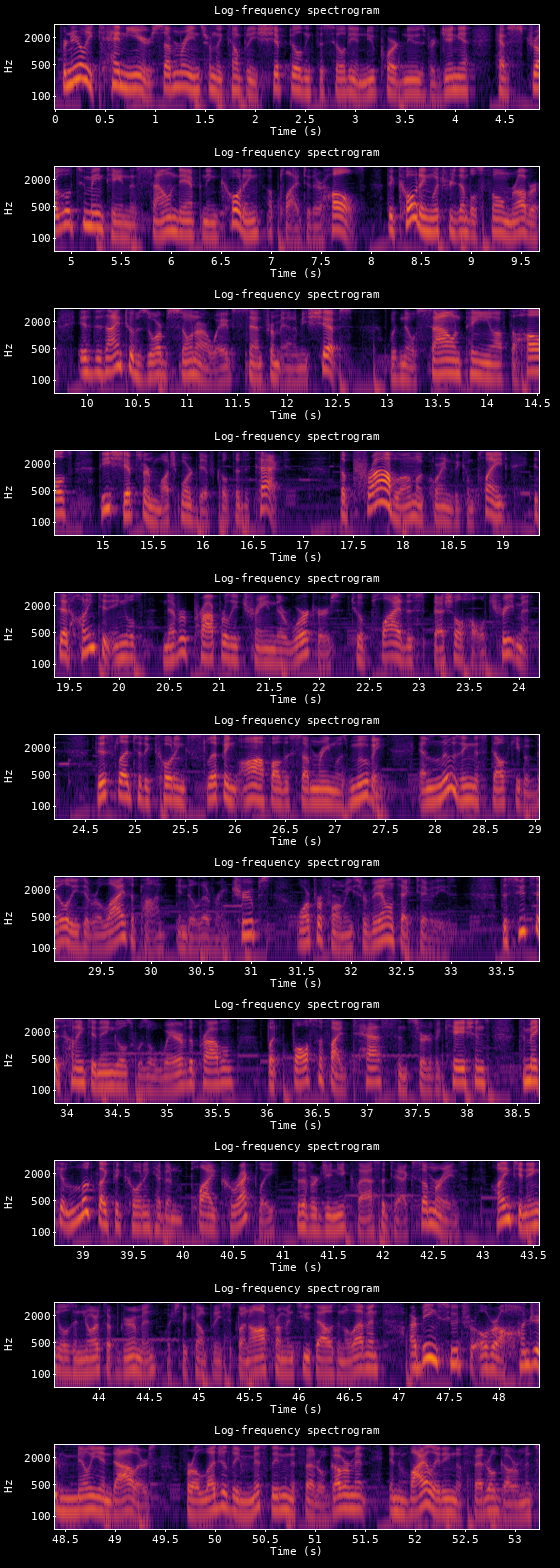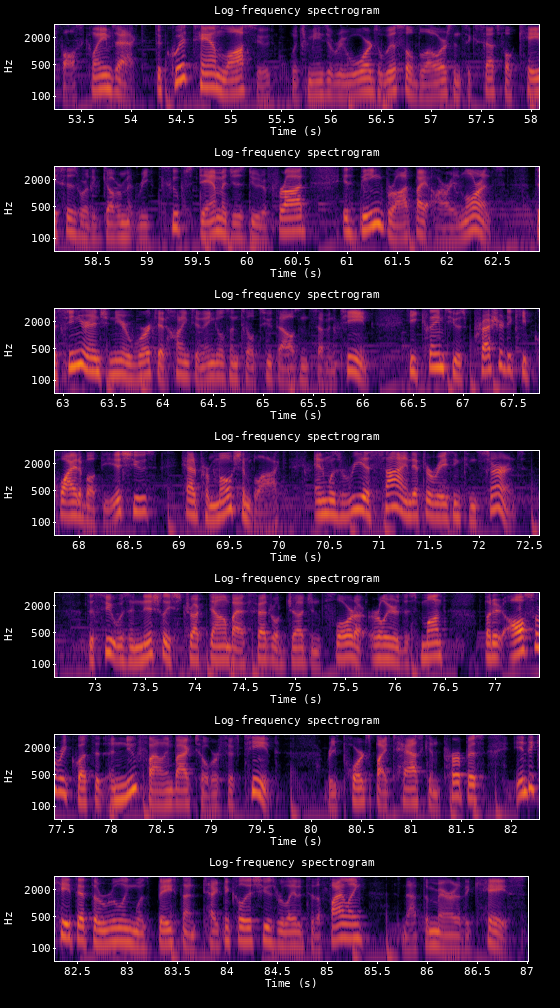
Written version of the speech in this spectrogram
For nearly 10 years, submarines from the company's shipbuilding facility in Newport News, Virginia, have struggled to maintain the sound dampening coating applied to their hulls. The coating, which resembles foam rubber, is designed to absorb sonar waves sent from enemy ships. With no sound pinging off the hulls, these ships are much more difficult to detect. The problem, according to the complaint, is that Huntington Ingalls never properly trained their workers to apply this special hull treatment. This led to the coating slipping off while the submarine was moving and losing the stealth capabilities it relies upon in delivering troops or performing surveillance activities. The suit says Huntington Ingalls was aware of the problem, but falsified tests and certifications to make it look like the coating had been applied correctly to the Virginia class attack submarines. Huntington Ingalls and Northrop Grumman, which the company spun off from in 2011, are being sued for over $100 million for allegedly misleading the federal government and violating the federal government's False Claims Act. The Qui Tam lawsuit, which means it rewards whistleblowers in successful cases where the government recoups damages due to fraud, is being brought by Ari Lawrence. The senior engineer worked at Huntington Ingalls until 2017. He claims he was pressured to keep quiet about the issues, had promotion blocked, and was reassigned after raising concerns. The suit was initially struck down by a federal judge in Florida earlier this month, but it also requested a new filing by October 15th. Reports by Task and Purpose indicate that the ruling was based on technical issues related to the filing, not the merit of the case.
